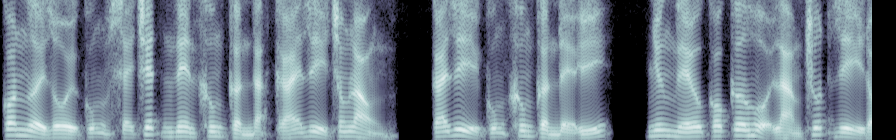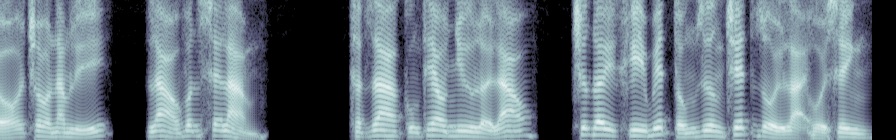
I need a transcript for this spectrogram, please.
con người rồi cũng sẽ chết nên không cần đặt cái gì trong lòng, cái gì cũng không cần để ý, nhưng nếu có cơ hội làm chút gì đó cho Nam Lý, Lão vẫn sẽ làm. Thật ra cũng theo như lời Lão, trước đây khi biết Tống Dương chết rồi lại hồi sinh,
